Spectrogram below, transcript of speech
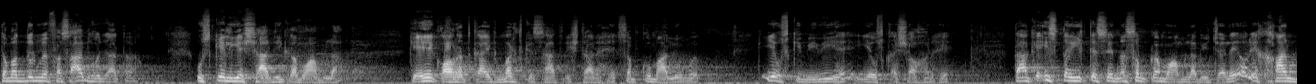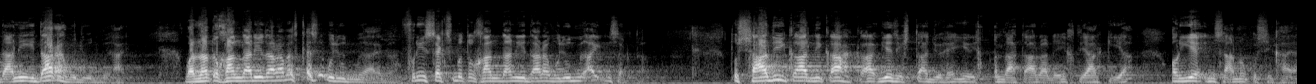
تمدن میں فساد ہو جاتا۔ اس کے لیے شادی کا معاملہ، کہ ایک عورت کا ایک مرد کے ساتھ رشتہ رہے، سب کو معلوم ہو کہ یہ اس کی بیوی ہے، یہ اس کا شوہر ہے۔ تاکہ اس طریقے سے نصب کا معاملہ بھی چلے اور ایک خاندانی ادارہ وجود میں آئے۔ ورنہ تو خاندانی ادارہ بس کیسے وجود میں آئے گا؟ فری سیکس میں تو خاندانی ادارہ وجود میں آ ہی نہیں سکتا۔ تو شادی کا، نکاح کا یہ رشتہ جو ہے، یہ اللہ تعالیٰ نے اختیار کیا اور یہ انسانوں کو سکھایا۔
